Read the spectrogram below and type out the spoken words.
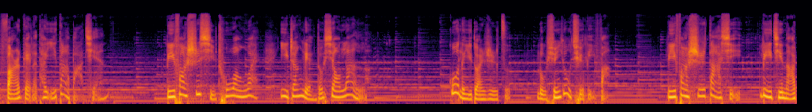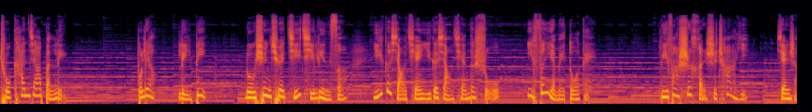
反而给了他一大把钱。理发师喜出望外，一张脸都笑烂了。过了一段日子，鲁迅又去理发，理发师大喜，立即拿出看家本领。不料理毕，鲁迅却极其吝啬，一个小钱一个小钱的数，一分也没多给。理发师很是诧异：“先生，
